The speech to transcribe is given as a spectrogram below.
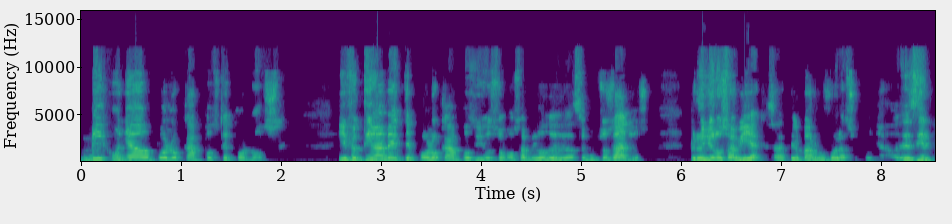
mi cuñado Polo Campos te conoce. Y efectivamente, Polo Campos y yo somos amigos desde hace muchos años, pero yo no sabía que Salatil Marrufo era su cuñado. Es decir,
